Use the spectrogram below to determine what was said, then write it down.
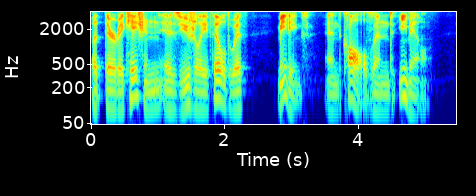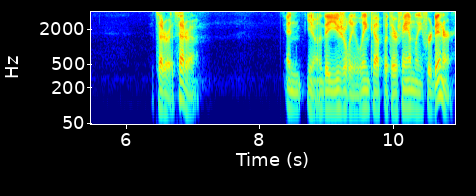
but their vacation is usually filled with meetings and calls and email, et cetera, et cetera. And, you know, they usually link up with their family for dinner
